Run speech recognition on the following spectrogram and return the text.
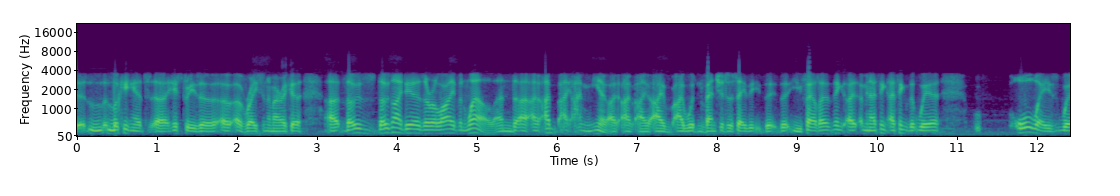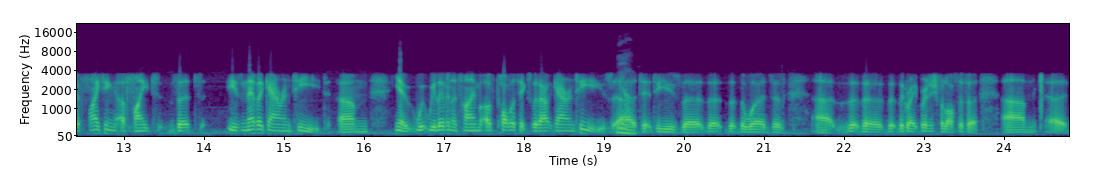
uh, looking at uh, histories of, of, race in America, uh, those those ideas are alive and well. And uh, I, am you know, I, I, I, wouldn't venture to say that, that, that you failed. I don't think. I, I, mean, I think I think that we're always we're fighting a fight that is never guaranteed. Um, you know, we, we, live in a time of politics without guarantees, uh, yeah. to, to, use the, the, the words of uh, the, the, the, great British philosopher um, uh,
